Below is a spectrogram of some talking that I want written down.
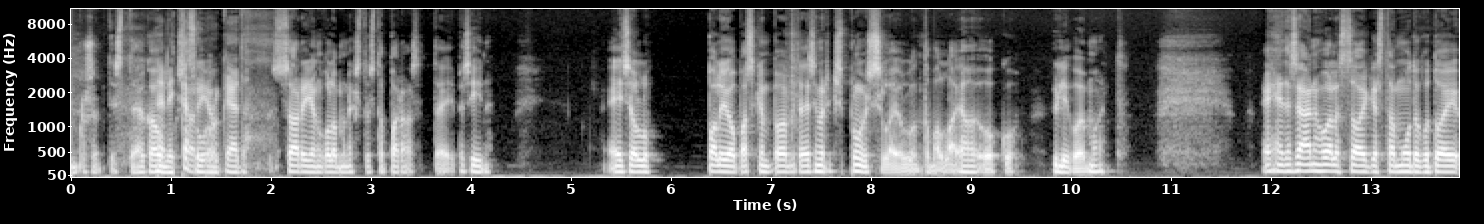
21,9 prosenttista ja Eli sarjan, surkeeta. sarjan 13 paras, että eipä siinä. Ei se ollut paljon paskempaa, mitä esimerkiksi Bruinsilla, jolla on tavallaan ihan ok ylivoima. Että. Eihän tässä NHL oikeastaan muuta kuin toi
